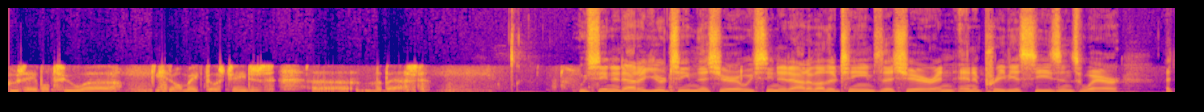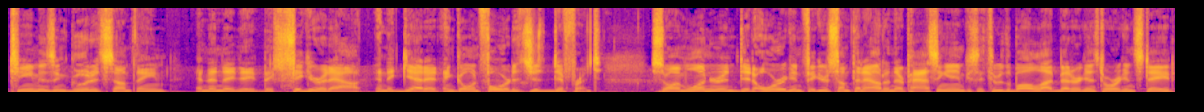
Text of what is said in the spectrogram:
who's able to uh, you know make those changes uh, the best. We've seen it out of your team this year. We've seen it out of other teams this year and, and in previous seasons where a team isn't good at something and then they, they, they figure it out and they get it. And going forward, it's just different. So I'm wondering, did Oregon figure something out in their passing game because they threw the ball a lot better against Oregon State,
